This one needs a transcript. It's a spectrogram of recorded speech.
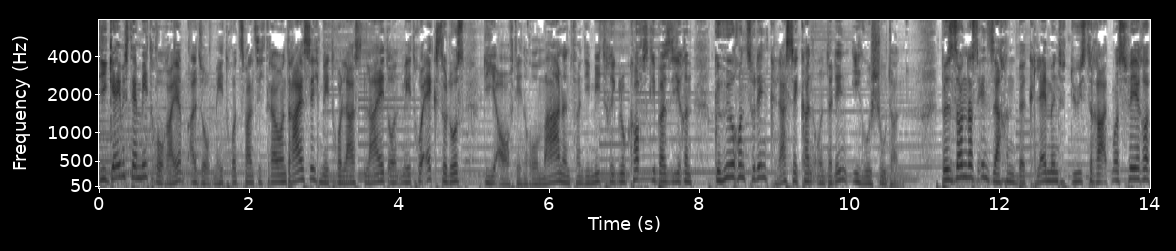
Die Games der Metro-Reihe, also Metro 2033, Metro Last Light und Metro Exodus, die auf den Romanen von Dimitri Glukowski basieren, gehören zu den Klassikern unter den Ego-Shootern. Besonders in Sachen beklemmend düstere Atmosphäre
